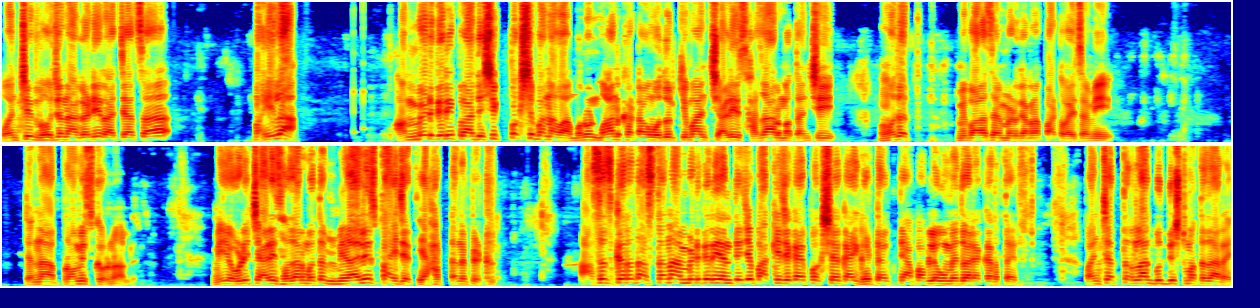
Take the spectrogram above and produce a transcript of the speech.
वंचित बहुजन आघाडी राज्याचा पहिला आंबेडकरी प्रादेशिक पक्ष बनावा म्हणून मान खटावमधून किमान चाळीस हजार मतांची मदत मी बाळासाहेब आंबेडकरांना पाठवायचा मी त्यांना प्रॉमिस करून आलोय. मी एवढी चाळीस हजार मतं मिळालीच पाहिजेत या हट्टानं पेटलोय. असंच करत असताना आंबेडकरी जनतेचे बाकीचे काही पक्ष काही घटक ते आपापल्या उमेदवाऱ्या करतायत. पंच्याहत्तर लाख बुद्धिस्ट मतदार आहे.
